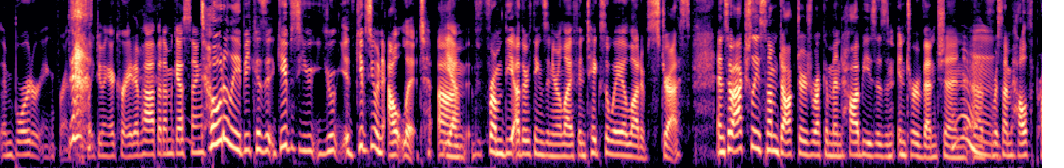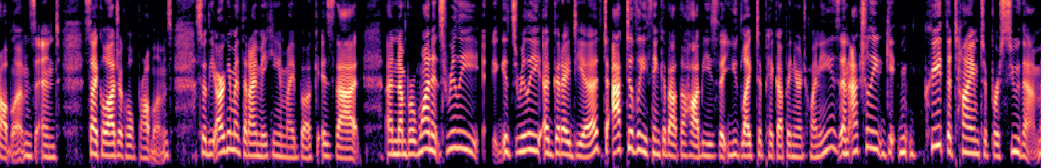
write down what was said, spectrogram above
embroidering, for instance, like doing a creative habit. I'm guessing totally because it gives you you it gives you an outlet um, yeah. from the other things in your life and takes away a lot of stress. And so, actually, some doctors recommend hobbies as an intervention mm. uh, for hmm. some health problems and psychological problems. So, the argument that I'm making in my book is that uh, number one, it's really it's really a good idea to actively think about the hobbies that you'd like to pick up in your 20s and actually get, create the time to pursue them,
